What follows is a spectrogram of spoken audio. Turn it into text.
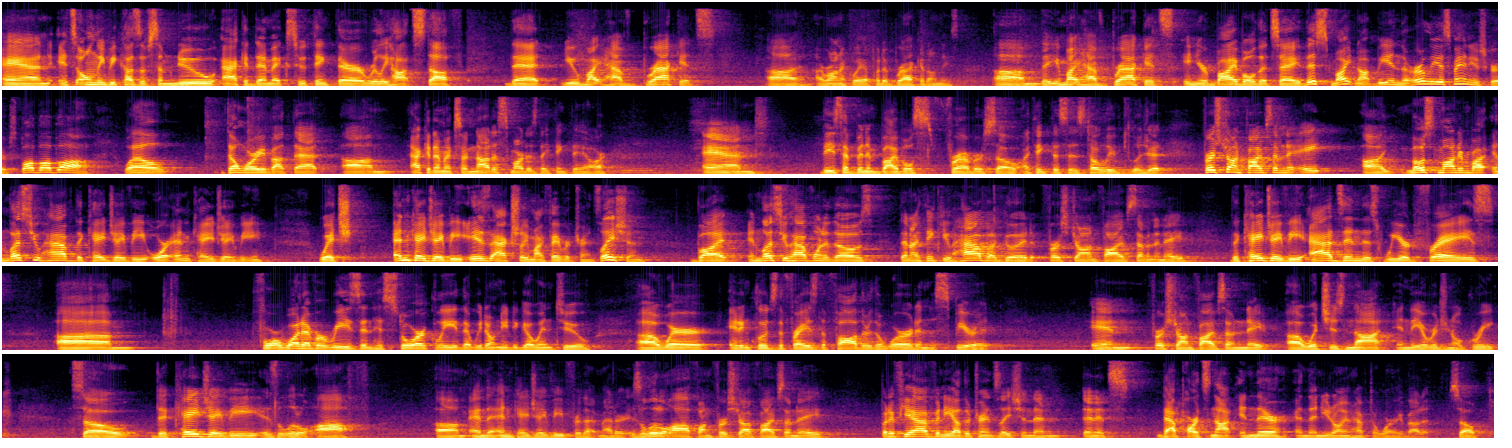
And it's only because of some new academics who think they're really hot stuff that you might have brackets. Uh, ironically, I put a bracket on these. Um, that you might have brackets in your Bible that say, this might not be in the earliest manuscripts, blah, blah, blah. Well, don't worry about that. Um, academics are not as smart as they think they are. And these have been in Bibles forever, so I think this is totally legit. 1 John 5, 7 to 8. Uh, most modern, unless you have the KJV or NKJV, which NKJV is actually my favorite translation, but unless you have one of those, then I think you have a good 1 John 5, 7, and 8. The KJV adds in this weird phrase um, for whatever reason historically that we don't need to go into, uh, where it includes the phrase the Father, the Word, and the Spirit in 1 John 5, 7, and 8, uh, which is not in the original Greek. So the KJV is a little off, um, and the NKJV for that matter, is a little off on 1 John 5, 7, 8. But if you have any other translation, then, then it's that part's not in there, and then you don't even have to worry about it. So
